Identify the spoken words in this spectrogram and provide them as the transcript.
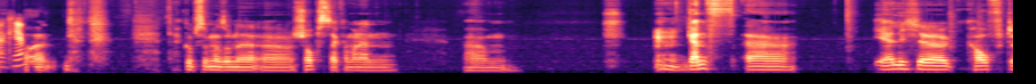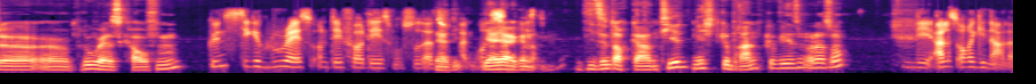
Okay. Aber, da gibt es immer so eine äh, Shops, da kann man dann ähm, ganz äh, ehrliche gekaufte äh, Blu-rays kaufen. Günstige Blu-rays und DVDs musst du dazu ja, die, sagen. ja, ja, genau. Die sind auch garantiert nicht gebrannt gewesen oder so. Nee, alles Originale.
